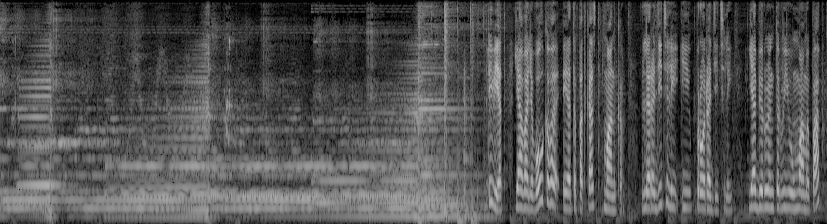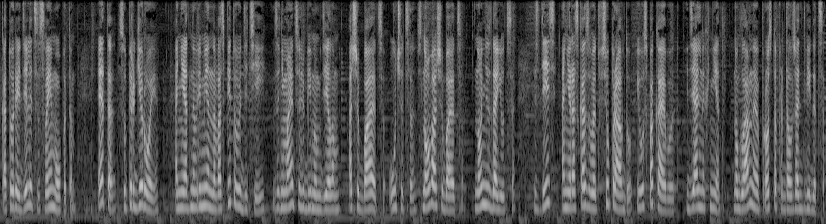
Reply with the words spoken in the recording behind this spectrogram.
Привет, я Валя Волкова, и это подкаст «Манка» для родителей и про родителей. Я беру интервью у мам и пап, которые делятся своим опытом. Это супергерои. Они одновременно воспитывают детей, занимаются любимым делом, ошибаются, учатся, снова ошибаются, но не сдаются. Здесь они рассказывают всю правду и успокаивают. Идеальных нет, но главное просто продолжать двигаться.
